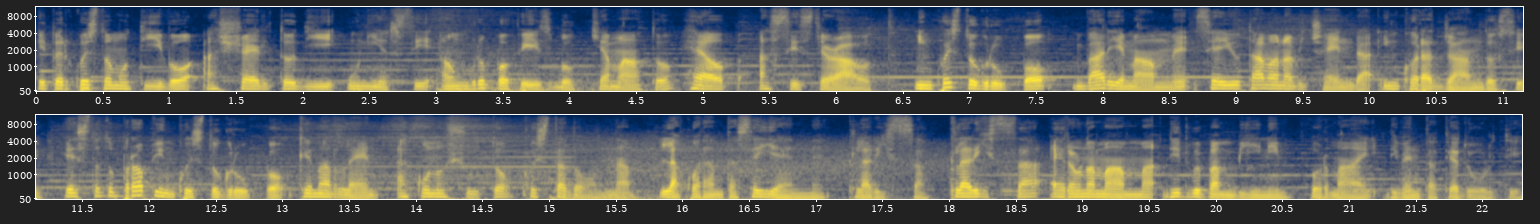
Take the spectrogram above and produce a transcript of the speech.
E per questo motivo ha scelto di unirsi a un gruppo Facebook chiamato Help a Sister Out. In questo gruppo varie mamme si aiutavano a vicenda incoraggiandosi e è stato proprio in questo gruppo che Marlene ha conosciuto questa donna, la 46enne Clarissa. Clarissa era una mamma di due bambini, ormai diventati adulti,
